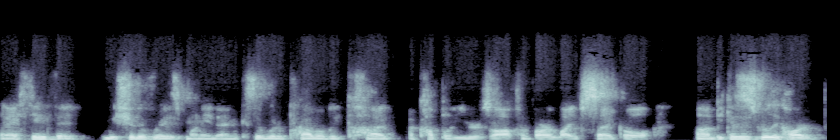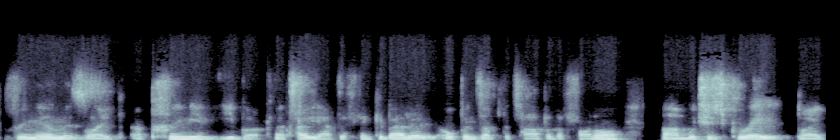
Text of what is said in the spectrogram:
And I think that we should have raised money then because it would have probably cut a couple of years off of our life cycle uh, because it's really hard. Freemium is like a premium ebook. That's how you have to think about it. It opens up the top of the funnel, um, which is great, but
